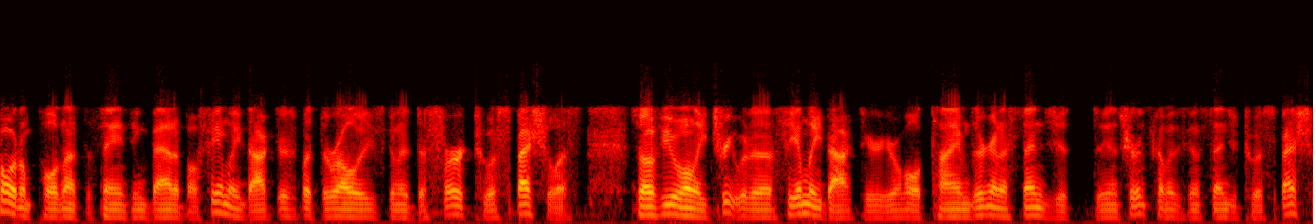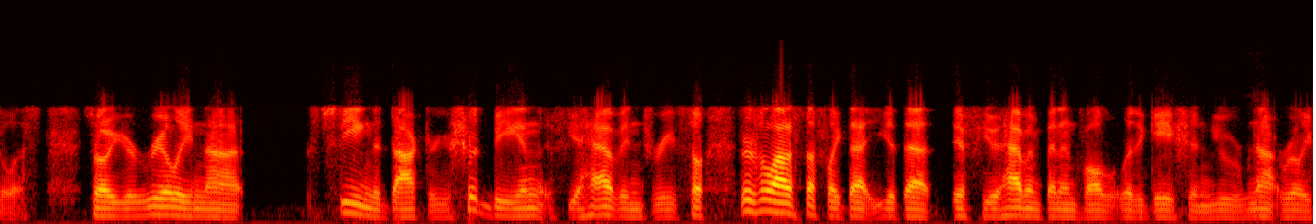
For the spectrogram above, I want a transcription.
totem pole. Not to say anything bad about family doctors, but they're always going to defer to a specialist. So if you only treat with a family doctor your whole time, they're going to send you. The insurance company is going to send you to a specialist. So you're really not seeing the doctor you should be and if you have injuries. So there's a lot of stuff like that you, that if you haven't been involved with litigation, you're not really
